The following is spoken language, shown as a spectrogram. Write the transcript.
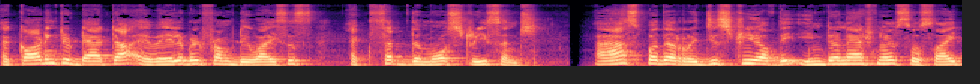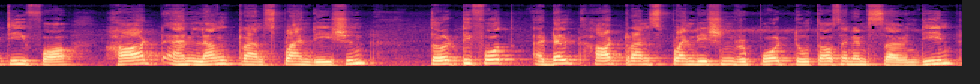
according to data available from devices except the most recent. As per the registry of the International Society for Heart and Lung Transplantation, 34th Adult Heart Transplantation Report 2017,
